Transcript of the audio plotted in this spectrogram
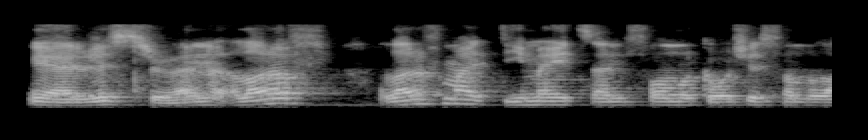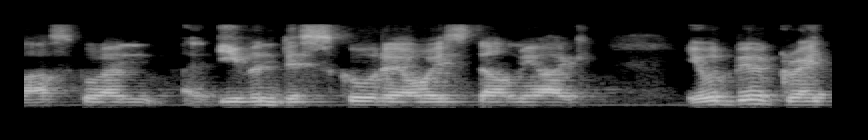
Yeah, it is true, and a lot of a lot of my teammates and former coaches from last school and even this school, they always tell me like, you would be a great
